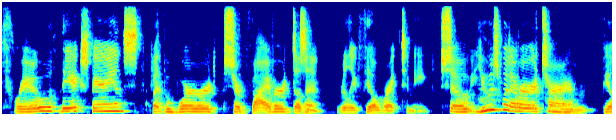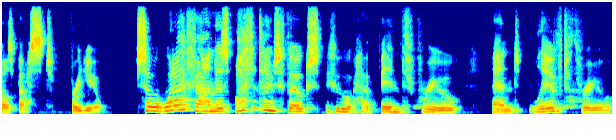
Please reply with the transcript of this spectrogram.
through the experience, but the word survivor doesn't really feel right to me. So use whatever term feels best for you. So, what I've found is oftentimes folks who have been through and lived through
